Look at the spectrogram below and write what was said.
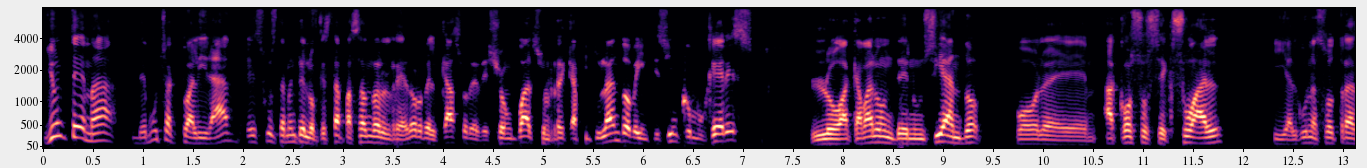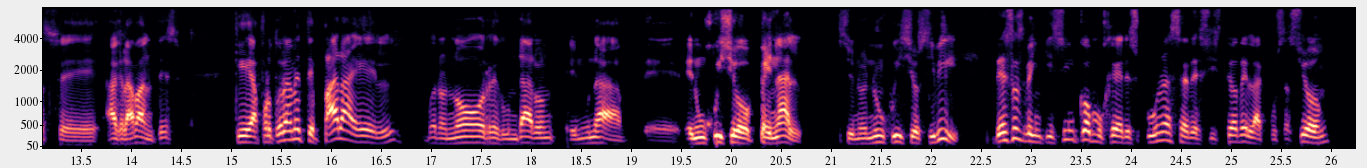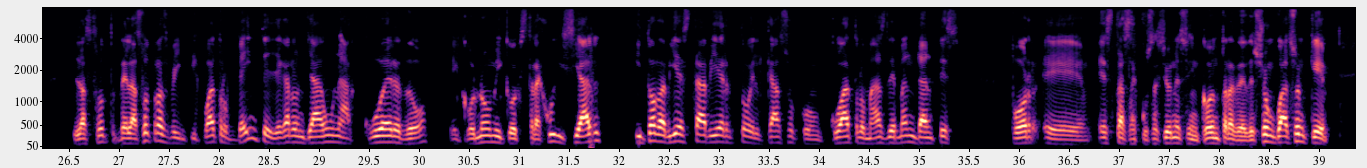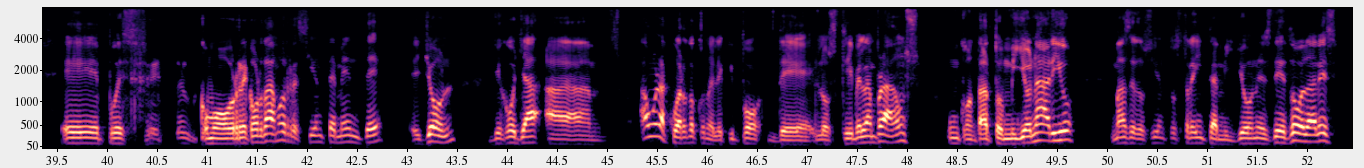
Y un tema de mucha actualidad es justamente lo que está pasando alrededor del caso de Deshaun Watson. Recapitulando, 25 mujeres lo acabaron denunciando por eh, acoso sexual y algunas otras eh, agravantes que afortunadamente para él, bueno, no redundaron en, una, eh, en un juicio penal, sino en un juicio civil. De esas 25 mujeres, una se desistió de la acusación, de las otras 24, 20 llegaron ya a un acuerdo económico extrajudicial y todavía está abierto el caso con cuatro más demandantes por eh, estas acusaciones en contra de Deshaun Watson, que eh, pues como recordamos recientemente, eh, John llegó ya a, un acuerdo con el equipo de los Cleveland Browns, un contrato millonario, más de 230 millones de dólares.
